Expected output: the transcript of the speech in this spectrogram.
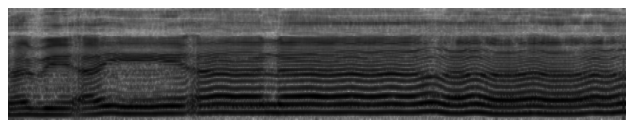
فبأي آلاء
